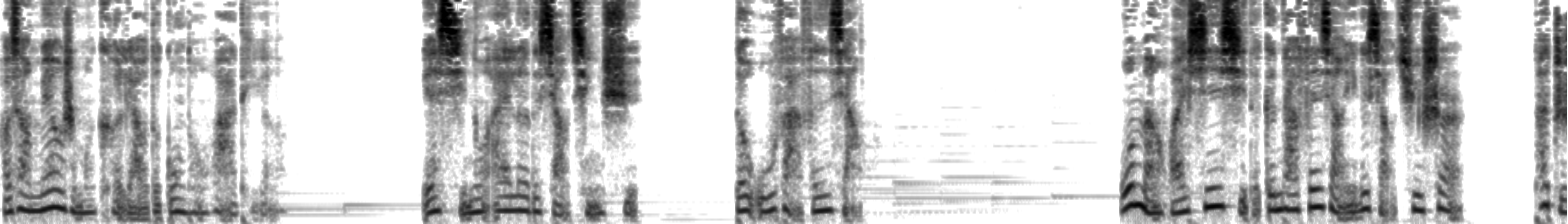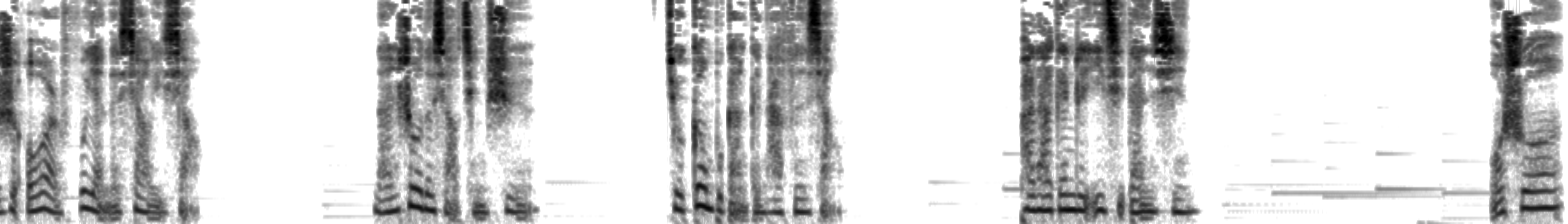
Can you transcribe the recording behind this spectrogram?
好像没有什么可聊的共同话题了，连喜怒哀乐的小情绪，都无法分享了。我满怀欣喜的跟他分享一个小趣事儿，他只是偶尔敷衍的笑一笑。难受的小情绪，就更不敢跟他分享了。他跟着一起担心。我说：“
